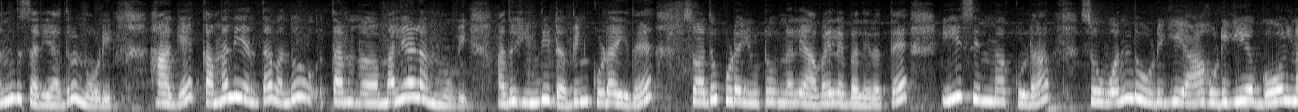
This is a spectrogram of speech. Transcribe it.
ಒಂದು ಸರಿಯಾದರೂ ನೋಡಿ. ಹಾಗೆ ಕಮಲಿ ಅಂತ ಒಂದು ತಮ್ ಮಲಯಾಳಂ ಮೂವಿ ಅದು ಹಿಂದಿ ಡಬ್ಬಿಂಗ್ ಕೂಡ ಇದೆ. ಸೊ ಅದು ಕೂಡ ಯೂಟ್ಯೂಬ್ನಲ್ಲಿ ಅವೈಲೇಬಲ್ ಇರುತ್ತೆ. ಈ ಸಿನಿಮಾ ಕೂಡ ಸೊ ಒಂದು ಹುಡುಗಿ ಆ ಹುಡುಗಿಯ ಗೋಲ್ನ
